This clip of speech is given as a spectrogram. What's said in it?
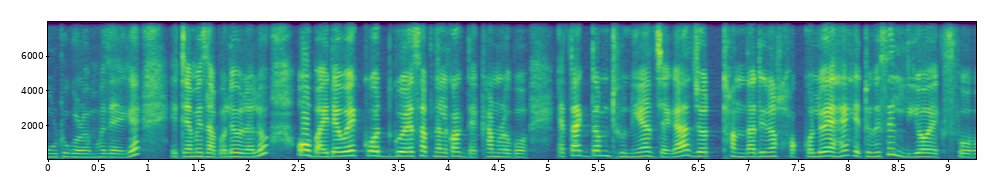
মূৰটো গৰম হৈ যায়গৈ। এতিয়া আমি যাবলৈ ওলালোঁ। অ' বাইদেউ ৱে ক'ত গৈ আছে আপোনালোকক দেখাম ৰ'ব। এটা একদম ধুনীয়া জেগা য'ত ঠাণ্ডা দিনত সকলোৱে আহে। সেইটো হৈছে লিঅ' এক্সপ'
